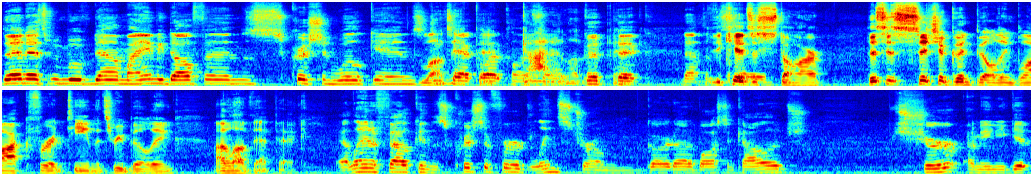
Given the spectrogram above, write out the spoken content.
Then as we move down, Miami Dolphins, Christian Wilkins, Love D that tackle out of pick. Clemson. God, I love Good that pick. pick. Nothing. The kid's a star. This is such a good building block for a team that's rebuilding. I love that pick. Atlanta Falcons, Christopher Lindstrom, guard out of Boston College. Sure, I mean you get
